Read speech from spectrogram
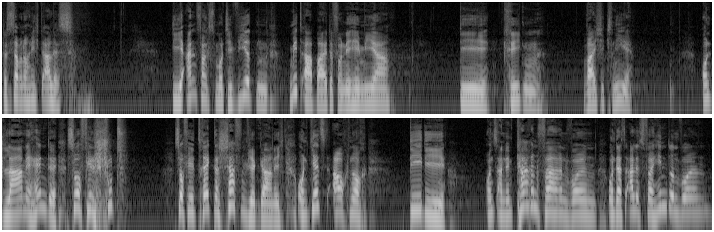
Das ist aber noch nicht alles. Die anfangs motivierten Mitarbeiter von Nehemia, die kriegen weiche Knie und lahme Hände. So viel Schutt, so viel Dreck, das schaffen wir gar nicht. Und jetzt auch noch die, die uns an den Karren fahren wollen und das alles verhindern wollen.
